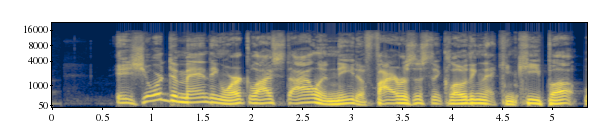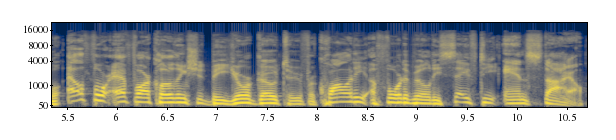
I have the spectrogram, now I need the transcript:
Is your demanding work lifestyle in need of fire resistant clothing that can keep up? Well, L4FR clothing should be your go to for quality, affordability, safety, and style.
